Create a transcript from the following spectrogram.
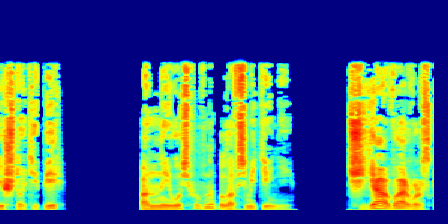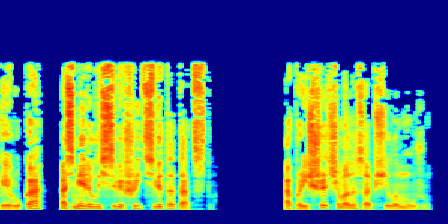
И что теперь? Анна Иосифовна была в смятении. Чья варварская рука осмелилась совершить святотатство? О происшедшем она сообщила мужу.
